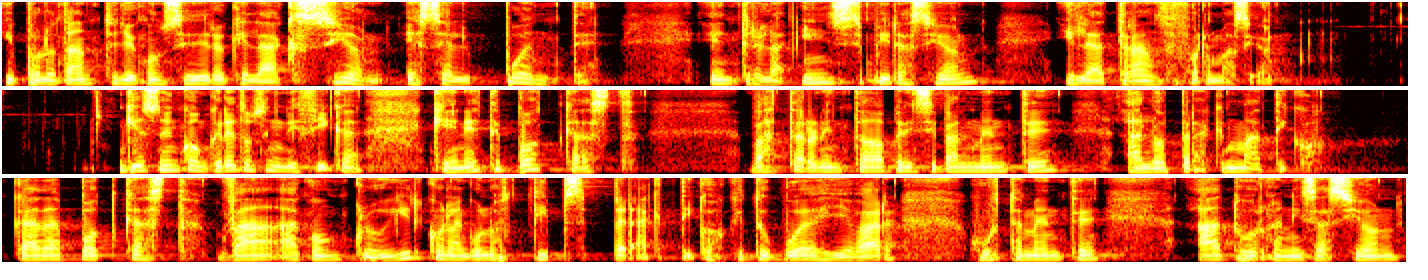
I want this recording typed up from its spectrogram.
Y por lo tanto yo considero que la acción es el puente entre la inspiración y la transformación. Y eso en concreto significa que en este podcast va a estar orientado principalmente a lo pragmático. Cada podcast va a concluir con algunos tips prácticos que tú puedes llevar justamente a tu organización,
